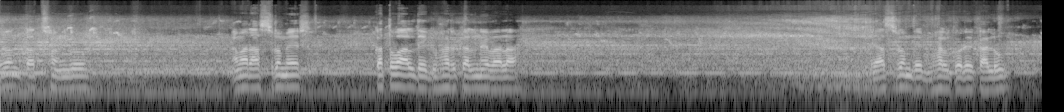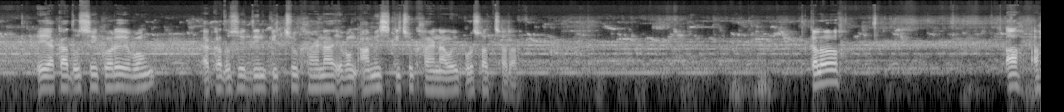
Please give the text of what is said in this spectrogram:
এবং তৎসঙ্গ। আমার আশ্রমের কতওয়াল দেখভার করনেওয়ালা আশ্রম দেখভাল করে কালু। এই একাদশী করে এবং একাদশীর দিন কিচ্ছু খায় না এবং আমিষ কিছু খায় না ওই প্রসাদ ছাড়া। কালো। আহ আহ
